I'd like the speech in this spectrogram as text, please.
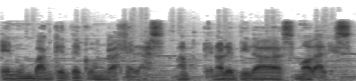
en un banquete con gacelas. Vamos, que no le pidas modales.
